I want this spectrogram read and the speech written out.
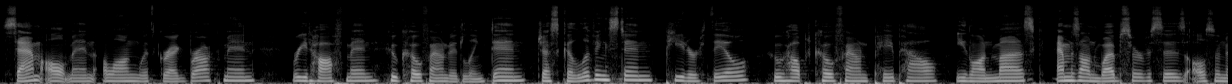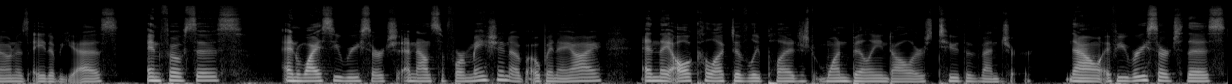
Sam Altman, along with Greg Brockman, Reid Hoffman, who co founded LinkedIn, Jessica Livingston, Peter Thiel, who helped co found PayPal, Elon Musk, Amazon Web Services, also known as AWS, Infosys, and YC Research announced the formation of OpenAI, and they all collectively pledged $1 billion to the venture. Now, if you research this,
